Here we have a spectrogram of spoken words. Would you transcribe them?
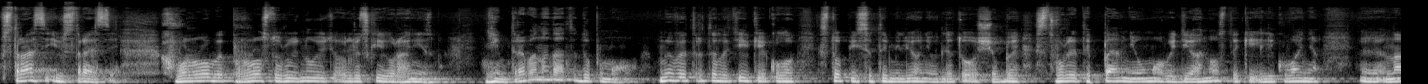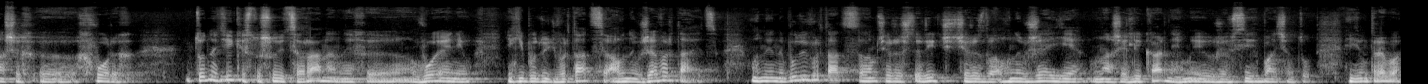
в стресі і в стресі. Хвороби просто руйнують людський організм. Їм треба надати допомогу. Ми витратили тільки коло 150 мільйонів для того, щоб створити певні умови діагностики і лікування е, наших е, хворих. То не тільки стосується ранених е, воїнів, які будуть вертатися, а вони вже вертаються. Вони не будуть вертатися там через рік чи через два. Вони вже є в наших лікарнях. Ми їх вже всіх бачимо тут. Їм треба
